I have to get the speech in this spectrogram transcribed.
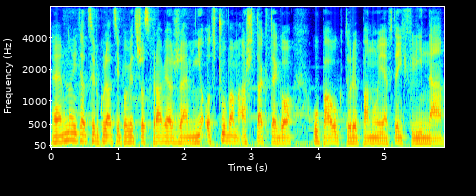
e, no i ta cyrkulacja powietrza sprawia, że nie odczuwam aż tak tego upału, który panuje w tej chwili na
